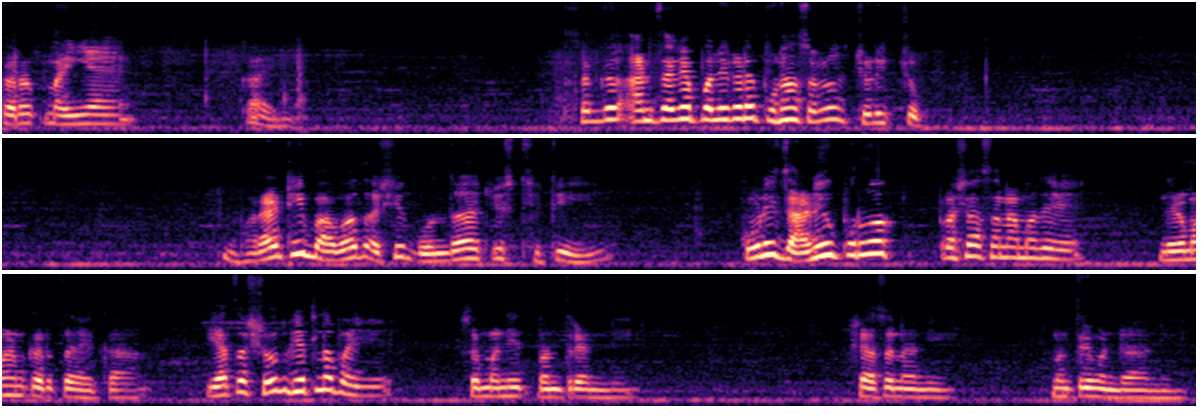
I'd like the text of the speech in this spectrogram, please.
करत नाही आहे काय नाही. सगळं आणि त्याच्या पलीकडे पुन्हा सगळं चिडीचूप. मराठीबाबत अशी गोंधळाची स्थिती कोणी जाणीवपूर्वक प्रशासनामध्ये निर्माण करत आहे का? याचा शोध घेतला पाहिजे संबंधित मंत्र्यांनी शासनाने मंत्रिमंडळाने.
